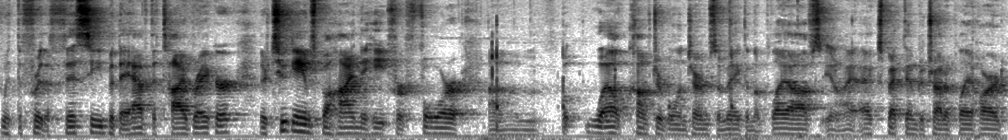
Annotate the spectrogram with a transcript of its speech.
with the for the fifth seed, but they have the tiebreaker. They're two games behind the Heat for four. Um, well comfortable in terms of making the playoffs. You know, I, I expect them to try to play hard.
